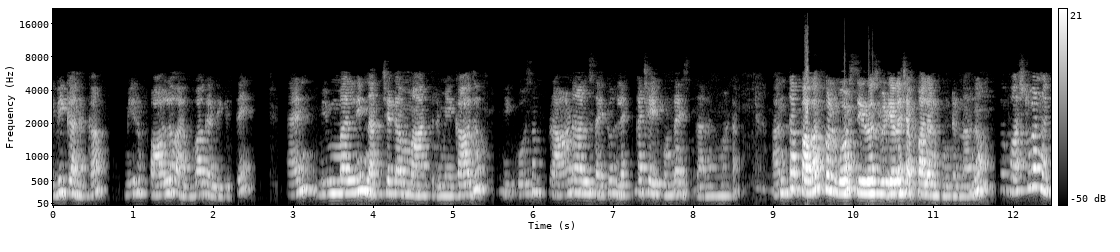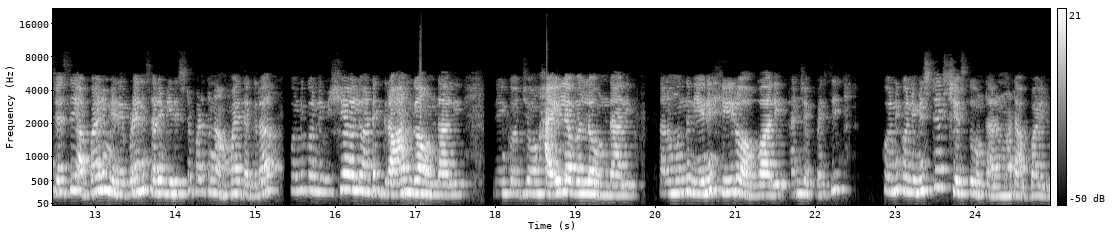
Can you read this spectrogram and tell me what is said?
ఇవి కనుక మీరు ఫాలో అవ్వగలిగితే అండ్ మిమ్మల్ని నచ్చటం మాత్రమే కాదు మీకోసం ప్రాణాలు సైతం లెక్క చేయకుండా ఇస్తారనమాట అంత పవర్ఫుల్ వర్డ్స్ ఈరోజు వీడియోలో చెప్పాలనుకుంటున్నాను. ఫస్ట్ వన్ వచ్చేసి అబ్బాయిలు మీరు ఎప్పుడైనా సరే మీరు ఇష్టపడుతున్న అమ్మాయి దగ్గర కొన్ని కొన్ని విషయాలు అంటే గ్రాండ్గా ఉండాలి నేను కొంచెం హై లెవెల్లో ఉండాలి తన ముందు నేనే హీరో అవ్వాలి అని చెప్పేసి కొన్ని కొన్ని మిస్టేక్స్ చేస్తూ ఉంటారనమాట అబ్బాయిలు.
